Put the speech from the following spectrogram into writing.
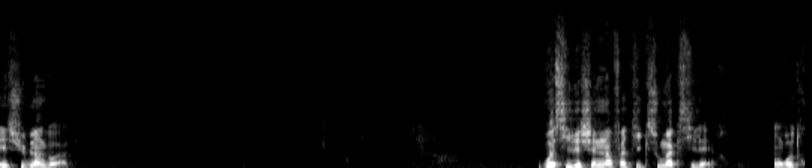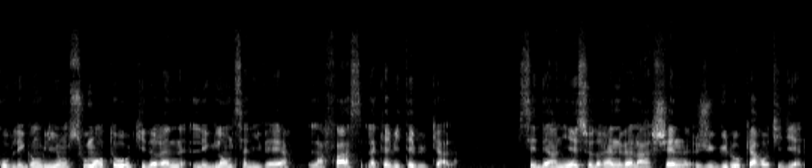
et sublinguales. Voici les chaînes lymphatiques sous-maxillaires. On retrouve les ganglions sous-mentaux qui drainent les glandes salivaires, la face, la cavité buccale. Ces derniers se drainent vers la chaîne jugulo-carotidienne.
